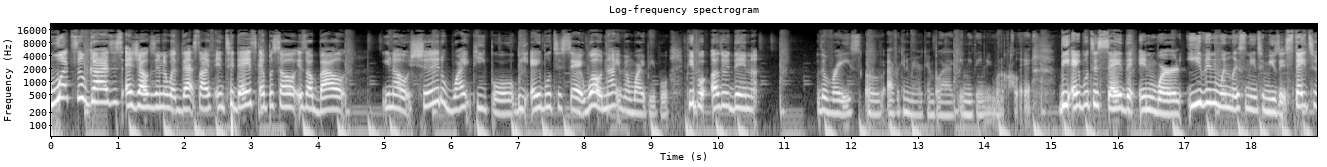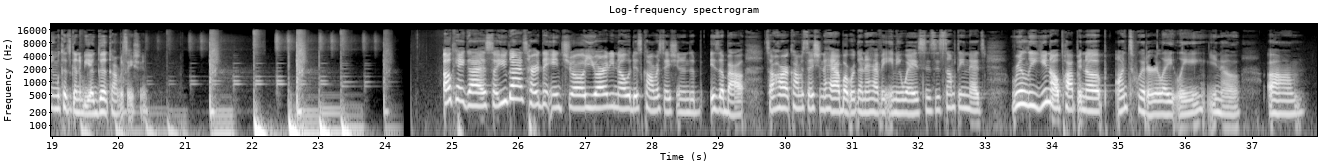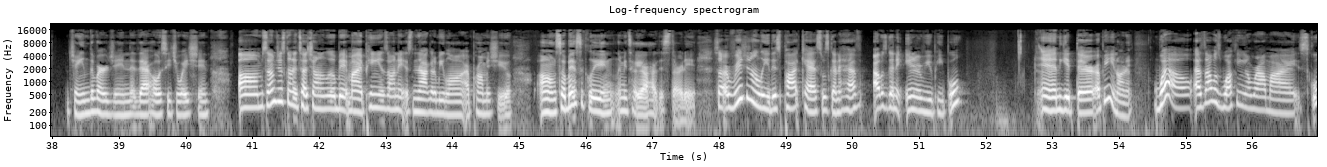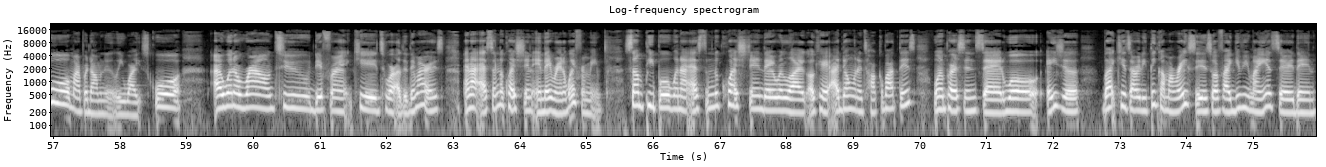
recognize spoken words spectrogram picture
What's up, guys? It's Asia Alexander with That's Life, and today's episode is about, you know, should white people be able to say, well, not even white people, people other than the race of African American, black, anything that you want to call it, be able to say the N word even when listening to music. Stay tuned because it's going to be a good conversation. Okay, guys, so you guys heard the intro. You already know what this conversation is about. It's a hard conversation to have, but we're going to have it anyway since it's something that's really, you know, popping up on Twitter lately, you know, um, Jane the Virgin, that whole situation. Um, so I'm just going to touch on a little bit my opinions on it. It's not going to be long, I promise you. Um, so basically, let me tell y'all how this started. So originally, this podcast was going to have, I was going to interview people and get their opinion on it. Well, as I was walking around my school, my predominantly white school, I went around to different kids who are other than my race, and I asked them the question, and they ran away from me. Some people, when I asked them the question, they were like, "Okay, I don't want to talk about this." One person said, "Well, Asia, black kids already think I'm a racist, so if I give you my answer, then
